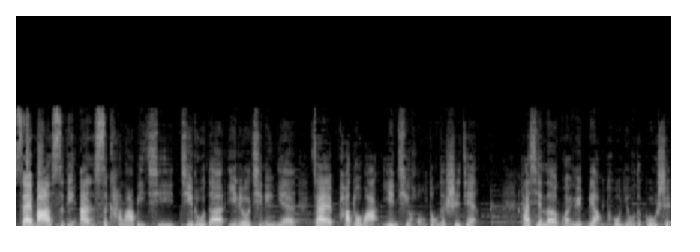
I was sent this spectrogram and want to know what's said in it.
塞巴斯蒂安·斯卡拉比奇记录的1670年在帕多瓦引起轰动的事件。他写了关于两头牛的故事。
